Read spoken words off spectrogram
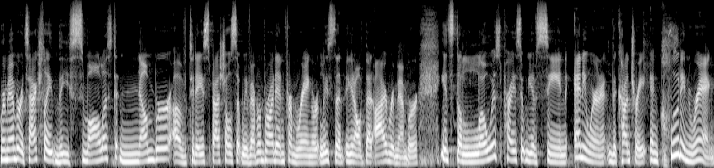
Remember, it's actually the smallest number of today's specials that we've ever brought in from Ring, or at least that, you know, that I remember. It's the lowest price that we have seen anywhere in the country, including Ring.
